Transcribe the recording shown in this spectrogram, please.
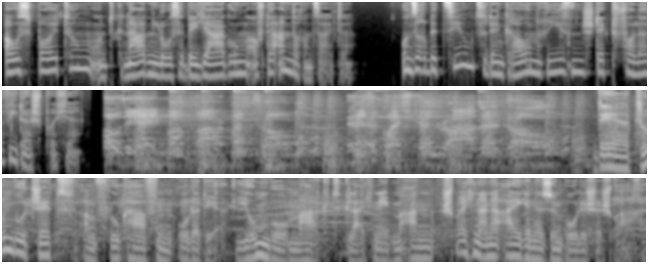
Ausbeutung und gnadenlose Bejagung auf der anderen Seite. Unsere Beziehung zu den grauen Riesen steckt voller Widersprüche. Oh, der Jumbo-Jet am Flughafen oder der Jumbo-Markt gleich nebenan sprechen eine eigene symbolische Sprache.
